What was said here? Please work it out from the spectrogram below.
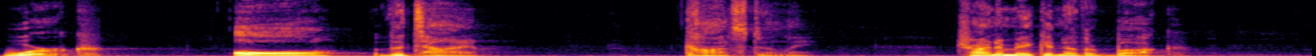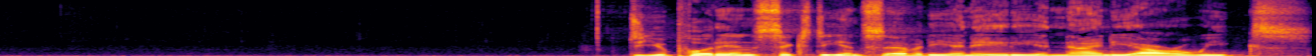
work all the time, constantly, trying to make another buck? Do you put in 60 and 70 and 80 and 90 hour weeks?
